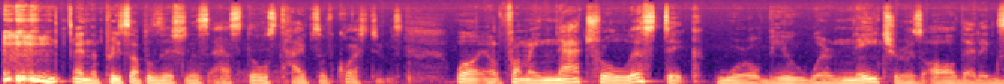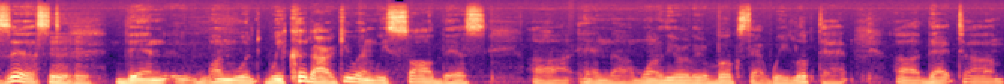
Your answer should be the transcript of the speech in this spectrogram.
and the presuppositionists ask those types of questions. Well, from a naturalistic worldview where nature is all that exists, mm-hmm. then one would we could argue, and we saw this uh, in uh, one of the earlier books that we looked at, uh, that um,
